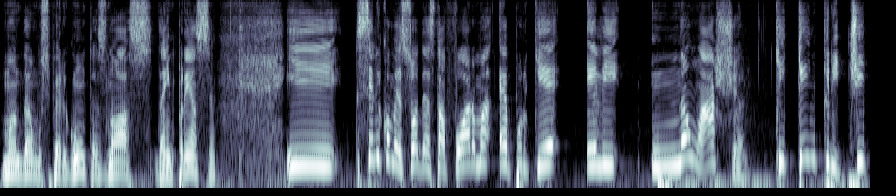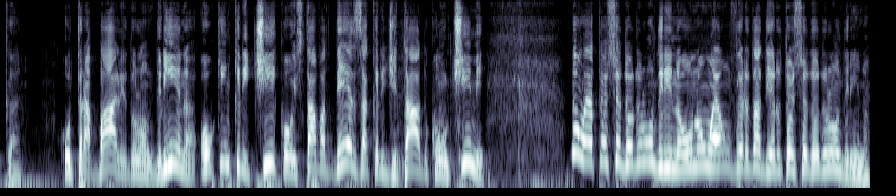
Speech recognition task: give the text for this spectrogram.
mandamos perguntas, nós da imprensa. E se ele começou desta forma é porque ele não acha que quem critica o trabalho do Londrina, ou quem critica ou estava desacreditado com o time, não é torcedor do Londrina, ou não é um verdadeiro torcedor do Londrina.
